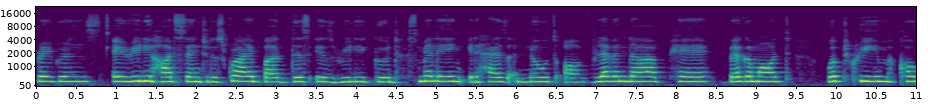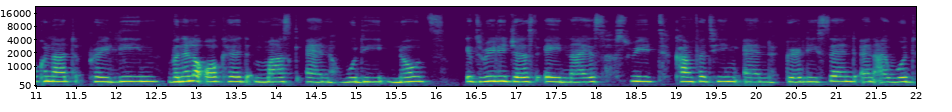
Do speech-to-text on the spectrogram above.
fragrance. A really hard scent to describe, but this is really good smelling. It has notes of lavender, pear, bergamot, whipped cream, coconut, praline, vanilla orchid, musk, and woody notes. It's really just a nice, sweet, comforting, and girly scent, and I would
